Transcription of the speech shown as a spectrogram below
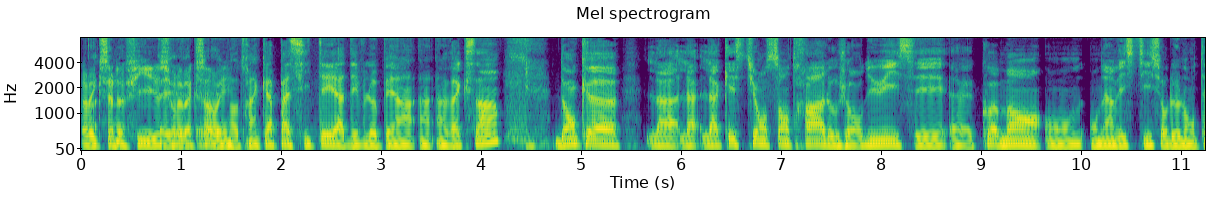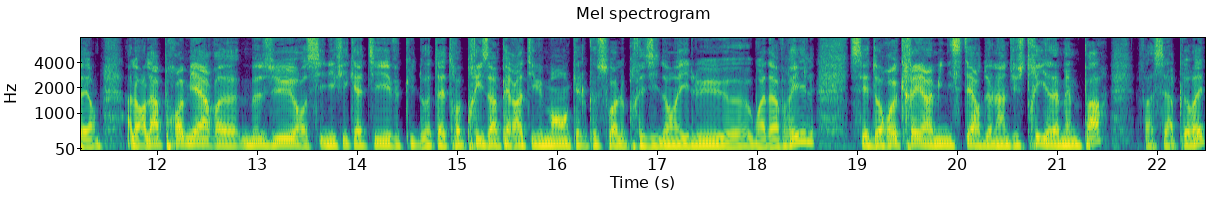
avec Sanofi sur le vaccin, oui. Notre incapacité à développer un, un, un vaccin. Donc, euh, la, la, la, question centrale aujourd'hui, c'est euh, comment on, on, investit sur le long terme. Alors, la première euh, mesure significative qui doit être prise impérativement, quel que soit le président élu euh, au mois d'avril, c'est de recréer un ministère de l'industrie. Il n'y en a même pas. Enfin, c'est à pleurer.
